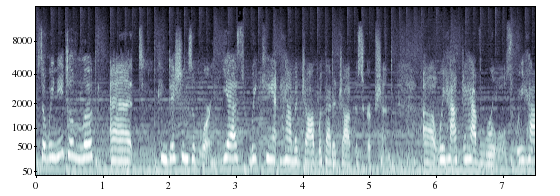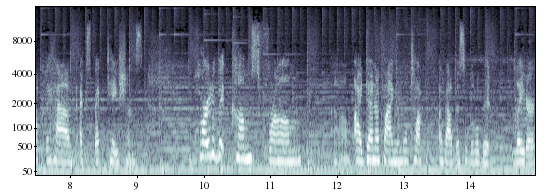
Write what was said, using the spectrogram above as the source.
So we need to look at conditions of worth. Yes, we can't have a job without a job description. Uh, we have to have rules, we have to have expectations. Part of it comes from um, identifying, and we'll talk about this a little bit later,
